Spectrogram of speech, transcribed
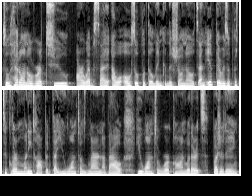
So head on over to our website. I will also put the link in the show notes. And if there is a particular money topic that you want to learn about, you want to work on, whether it's budgeting,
